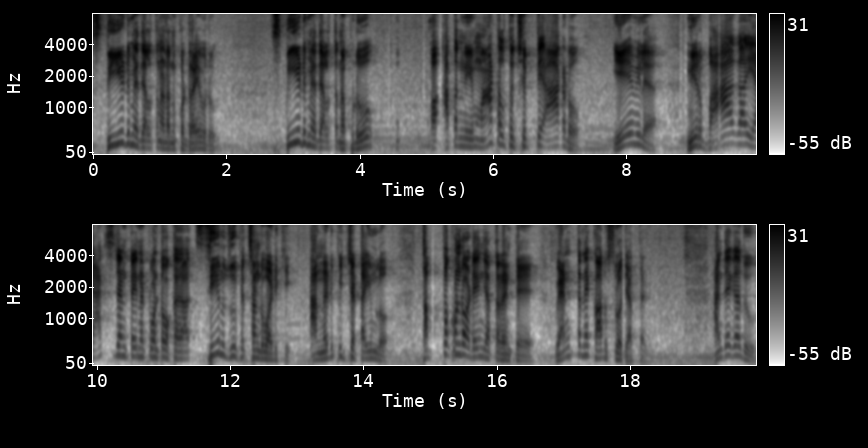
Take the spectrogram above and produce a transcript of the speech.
స్పీడ్ మీద వెళ్తున్నాడు అనుకో డ్రైవరు. స్పీడ్ మీద వెళ్తున్నప్పుడు అతన్ని మాటలతో చెప్తే ఆగడు. ఏమిలే? మీరు బాగా యాక్సిడెంట్ అయినటువంటి ఒక సీన్ చూపించండి వాడికి. ఆ నడిపించే టైంలో తప్పకుండా వాడు ఏం చేస్తాడంటే వెంటనే కారు స్లో చేస్తాడు. అంతేకాదు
